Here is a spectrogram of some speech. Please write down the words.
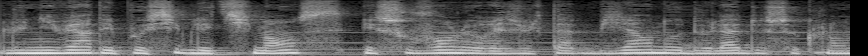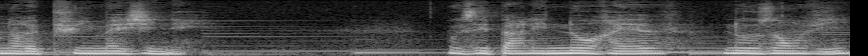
L'univers des possibles est immense et souvent le résultat bien au-delà de ce que l'on aurait pu imaginer. Oser parler nos rêves, nos envies,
